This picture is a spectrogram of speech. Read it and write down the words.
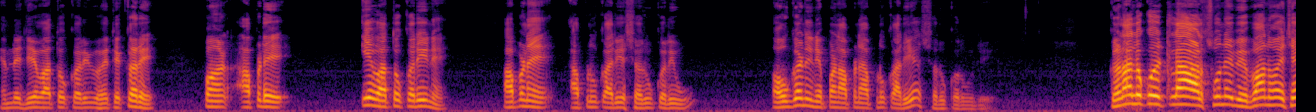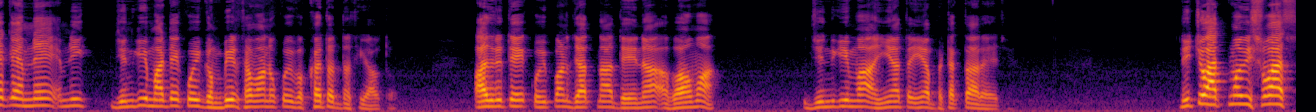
એમને જે વાતો કરવી હોય તે કરે. પણ આપણે એ વાતો કરીને આપણે આપણું કાર્ય શરૂ કર્યું અવગણીને પણ આપણે આપણું કાર્ય શરૂ કરવું જોઈએ. ઘણા લોકો એટલા આળસુ ને બેભાન હોય છે કે એમને એમની જિંદગી માટે કોઈ ગંભીર થવાનો કોઈ વખત જ નથી આવતો. આ જ રીતે કોઈ પણ જાતના ધ્યેયના અભાવમાં જિંદગીમાં અહીંયા ત્યાં ભટકતા રહે છે. નીચો આત્મવિશ્વાસ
